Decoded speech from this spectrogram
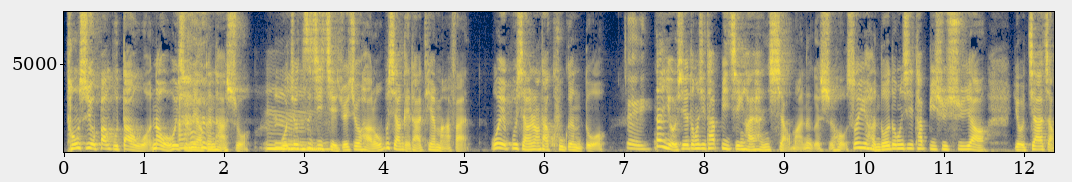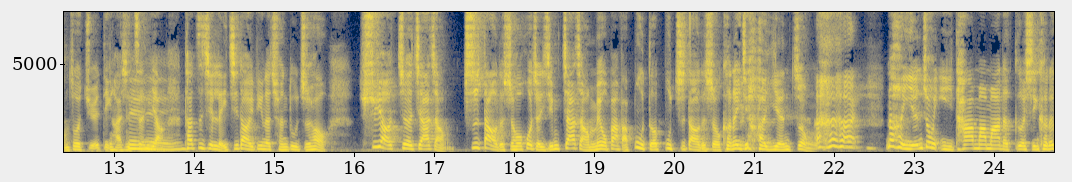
同时又帮不到我，那我为什么要跟他说？我就自己解决就好了。我不想给他添麻烦，我也不想让他哭更多。对，但有些东西它毕竟还很小嘛，那个时候，所以很多东西他必须需要有家长做决定，还是怎样？他自己累积到一定的程度之后，需要这家长知道的时候，或者已经家长没有办法不得不知道的时候，可能已经很严重了。那很严重，以他妈妈的个性，可能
